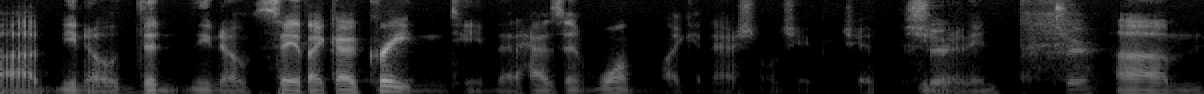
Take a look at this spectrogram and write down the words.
uh, you know, the you know, say like a Creighton team that hasn't won like a national championship. You know what I Sure. mean? Sure. Um,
